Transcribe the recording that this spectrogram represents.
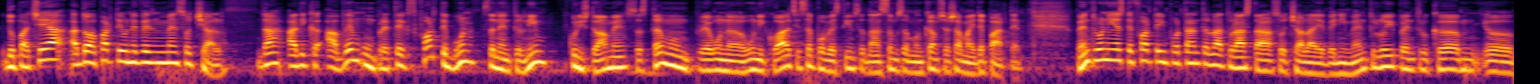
După aceea, a doua parte e un eveniment social da? Adică avem un pretext foarte bun să ne întâlnim cu niște oameni, să stăm împreună unii cu alții, să povestim, să dansăm, să mâncăm și așa mai departe. Pentru unii este foarte importantă latura asta socială a evenimentului, pentru că uh,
